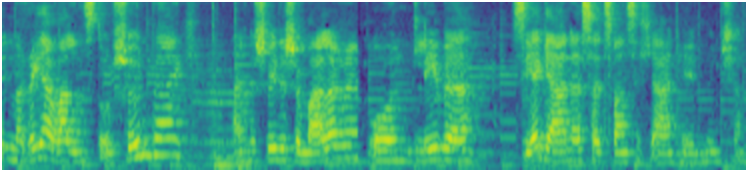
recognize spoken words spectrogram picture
bin Maria Wallenstol-Schönberg, eine schwedische Malerin und lebe sehr gerne seit 20 Jahren hier in München.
